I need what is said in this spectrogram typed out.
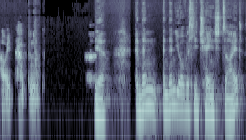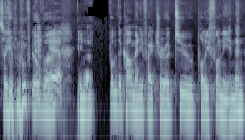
how it happened. Yeah, and then and then you obviously changed side, so you moved over yeah. in, from the car manufacturer to Polyphony, and then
